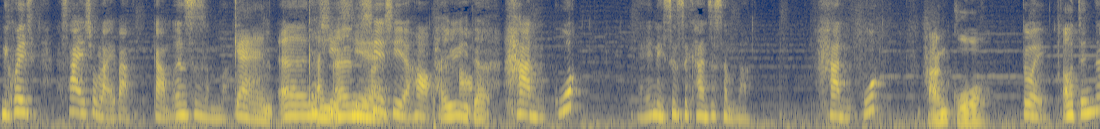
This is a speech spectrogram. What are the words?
你会猜出来吧？感恩是什么？感恩，感恩，谢谢哈。台语的韩国，哎，你试试看是什么？韩国，韩国。对哦，真的，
